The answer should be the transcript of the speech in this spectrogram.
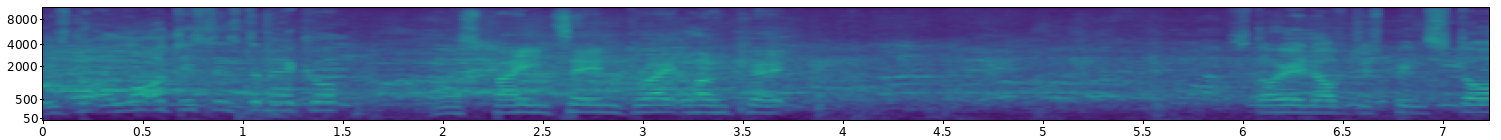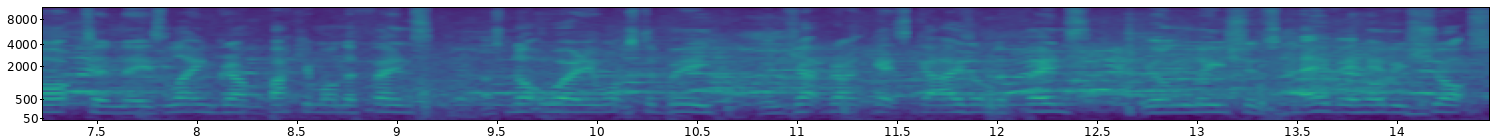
He's got a lot of distance to make up. Nice feinting, great low kick. Stoyanov just being stalked and he's letting Grant back him on the fence. That's not where he wants to be. When Jack Grant gets guys on the fence, he unleashes heavy, heavy shots.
